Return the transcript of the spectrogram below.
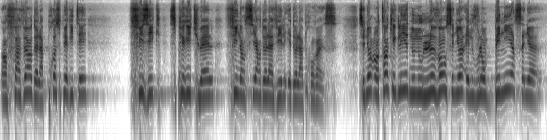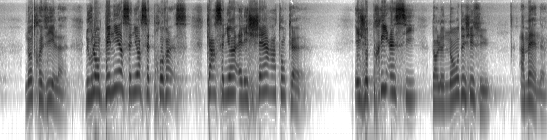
en faveur de la prospérité physique, spirituelle, financière de la ville et de la province. Seigneur, en tant qu'Église, nous nous levons, Seigneur, et nous voulons bénir, Seigneur, notre ville. Nous voulons bénir, Seigneur, cette province, car, Seigneur, elle est chère à ton cœur. Et je prie ainsi dans le nom de Jésus. Amen.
